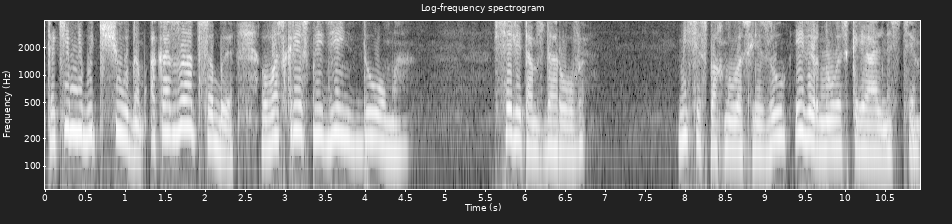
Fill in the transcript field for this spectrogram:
Каким-нибудь чудом оказаться бы в воскресный день дома. Все ли там здоровы? Миссис пахнула слезу и вернулась к реальности.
